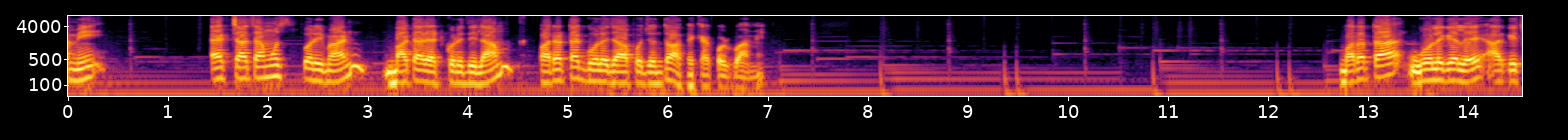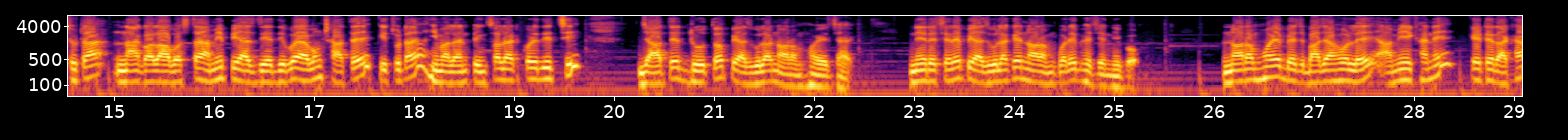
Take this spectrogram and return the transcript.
আমি এক চা চামচ পরিমাণ বাটার অ্যাড করে দিলাম। বাটারটা গলে যাওয়া পর্যন্ত অপেক্ষা করব আমি। বাটারটা গলে গেলে আর কিছুটা না গলা অবস্থায় আমি পেঁয়াজ দিয়ে দিব এবং সাথে কিছুটা হিমালয়ান পিঙ্ক সল অ্যাড করে দিচ্ছি, যাতে দ্রুত পেঁয়াজগুলো নরম হয়ে যায়। নেড়ে চেড়ে পেঁয়াজগুলোকে নরম করে ভেজে নিব। নরম হয়ে বেজ ভাজা হলে আমি এখানে কেটে রাখা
